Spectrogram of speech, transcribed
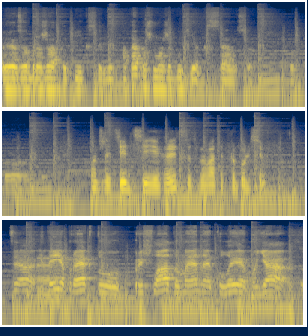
е, зображати пікселі, а також може бути як сенсор. Тобто Отже, ціль цієї гри це збивати прибульців. Ця ідея проекту прийшла до мене, коли моя е,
